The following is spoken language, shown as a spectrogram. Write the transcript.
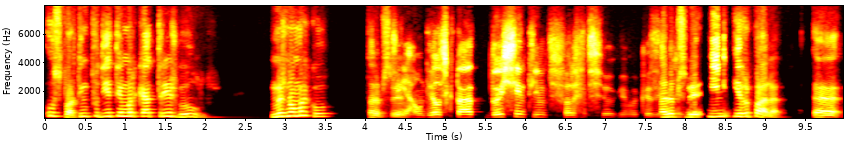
O Sporting podia ter marcado 3 golos, mas não marcou. Estás a perceber? Sim, há um deles que está 2 centímetros fora de jogo. É uma coisa Estás a perceber? E, e repara, ah,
